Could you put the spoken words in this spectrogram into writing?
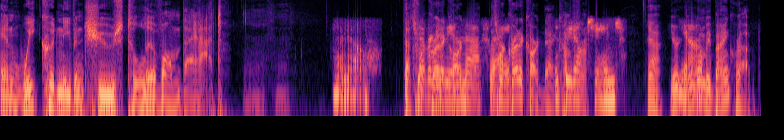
and we couldn't even choose to live on that. I know. That's where credit card. enough, That's where credit card debt If comes we don't from. change. Yeah, you're you're going to be bankrupt.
